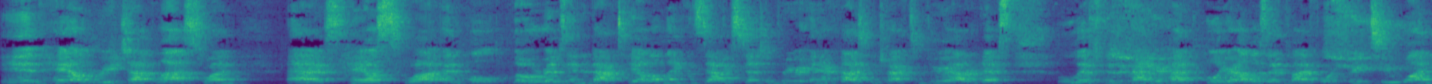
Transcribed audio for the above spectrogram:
Inhale, reach up. Last one. Exhale, squat and hold. Lower ribs in and back, tailbone lengthens down, extension through your inner thighs, contraction through your outer hips. Lift through the crown of your head, pull your elbows in. Five, four, three, two, one.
